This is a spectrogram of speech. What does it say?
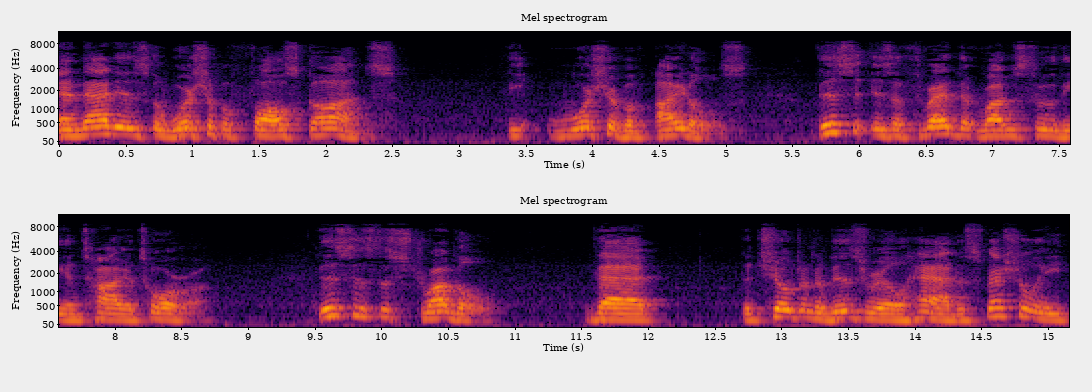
And that is the worship of false gods, the worship of idols. This is a thread that runs through the entire Torah. This is the struggle that the children of Israel had, especially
